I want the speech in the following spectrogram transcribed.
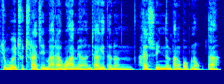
중국에 수출하지 말라고 하면 자기들은 할 수 있는 방법은 없다.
